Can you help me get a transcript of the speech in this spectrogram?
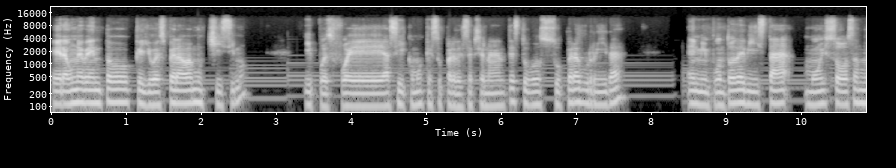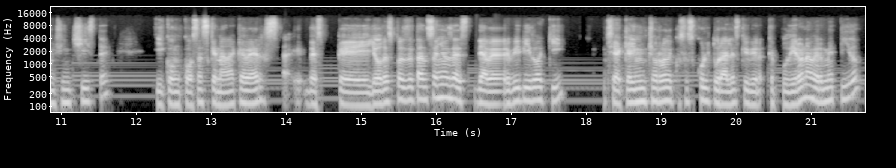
era un evento que yo esperaba muchísimo y pues fue así como que súper decepcionante, estuvo súper aburrida en mi punto de vista, muy sosa, muy sin chiste. y con cosas que nada que ver, eh, que yo después de tantos años de, haber vivido aquí, sí, aquí hay un chorro de cosas culturales que, que pudieron haber metido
